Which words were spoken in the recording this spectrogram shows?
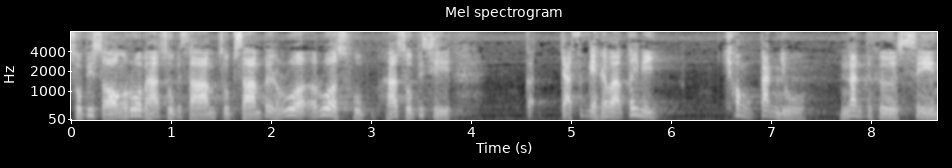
สูบที่สองรั่วไปหาสูบที่สามสูบสามไปรั่วรั่วสูบหาสูบที่สี่จะสังเกตได้ว่าก็มี ช่องกั้นอยู่ นั่นก็คือซีน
